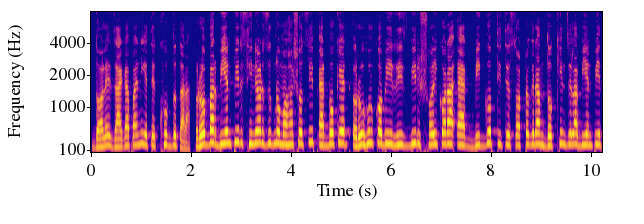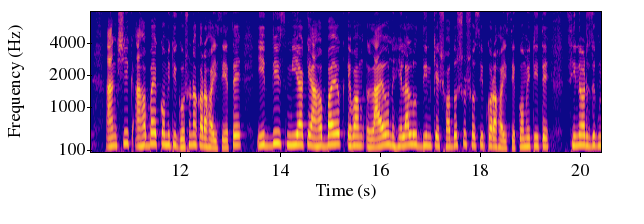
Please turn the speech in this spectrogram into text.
দলে জায়গা পায়নি এতে ক্ষুব্ধ তারা। রোববার বিএনপির সিনিয়র যুগ্ম মহাসচিব অ্যাডভোকেট রুহুল কবির রিজবির সই করা এক বিজ্ঞপ্তিতে চট্টগ্রাম দক্ষিণ জেলা বিএনপির আংশিক আহ্বায়ক কমিটি ঘোষণা করা হয়েছে। এতে ইদ্রিস মিয়াকে আহ্বায়ক এবং লায়ন হেলাল উদ্দিনকে সদস্য সচিব করা হয়েছে। কমিটিতে সিনিয়র যুগ্ম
